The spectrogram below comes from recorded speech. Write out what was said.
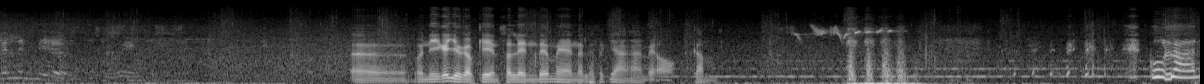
เล่นเล่นเบียร์เองเออวันนี้ก็อยู่กับเกม Slenderman อะไรสักอย่างอ่านไม่ออกกำ ลัน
